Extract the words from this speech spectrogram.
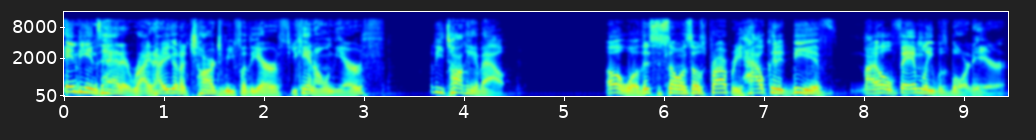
Indians had it right. How are you gonna charge me for the earth? You can't own the earth. What are you talking about? Oh well, this is so and so's property. How could it be if my whole family was born here?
